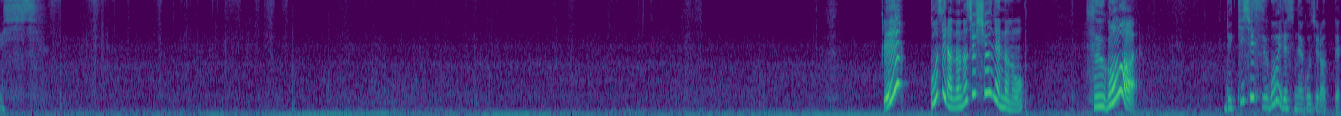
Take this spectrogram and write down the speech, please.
よし。え？ゴジラ70周年なの？すごい。歴史すごいですねゴジラって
